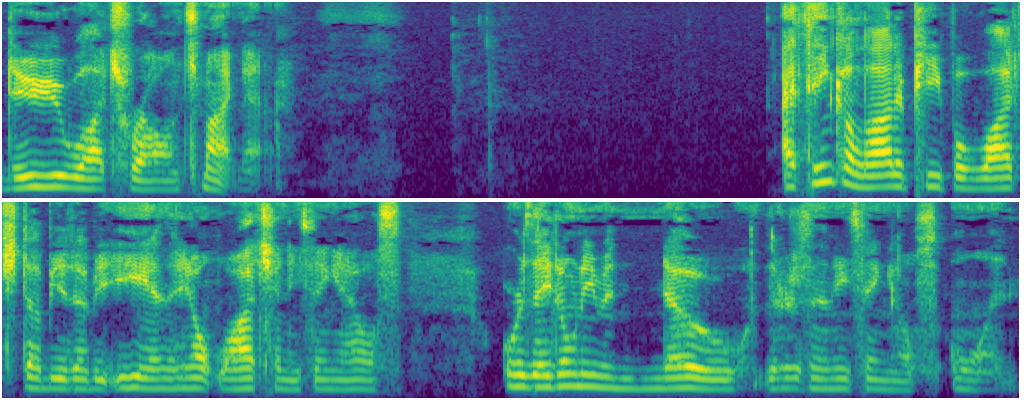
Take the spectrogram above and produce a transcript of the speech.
Do you watch Raw and SmackDown? I think a lot of people watch WWE and they don't watch anything else, or they don't even know there's anything else on.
